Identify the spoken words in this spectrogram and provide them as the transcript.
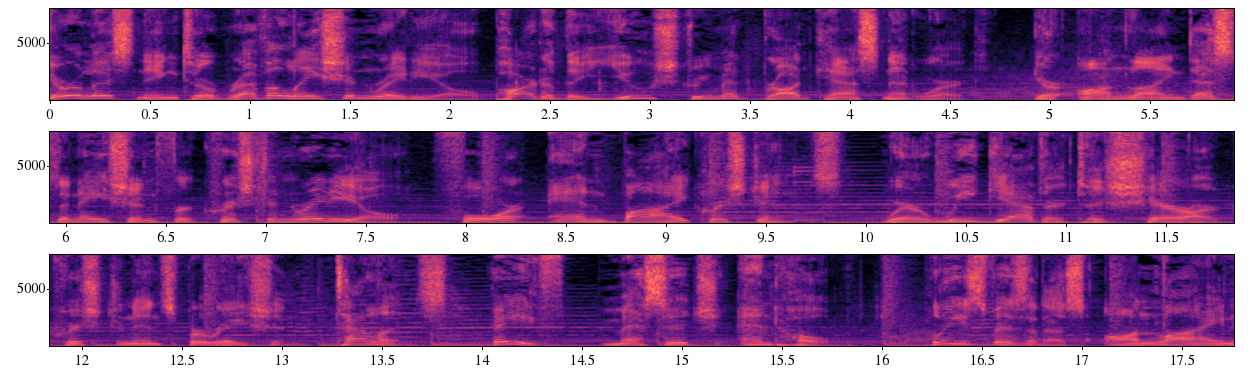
You're listening to Revelation Radio, part of the You Stream It Broadcast Network, your online destination for Christian radio for and by Christians, where we gather to share our Christian inspiration, talents, faith, message, and hope. Please visit us online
